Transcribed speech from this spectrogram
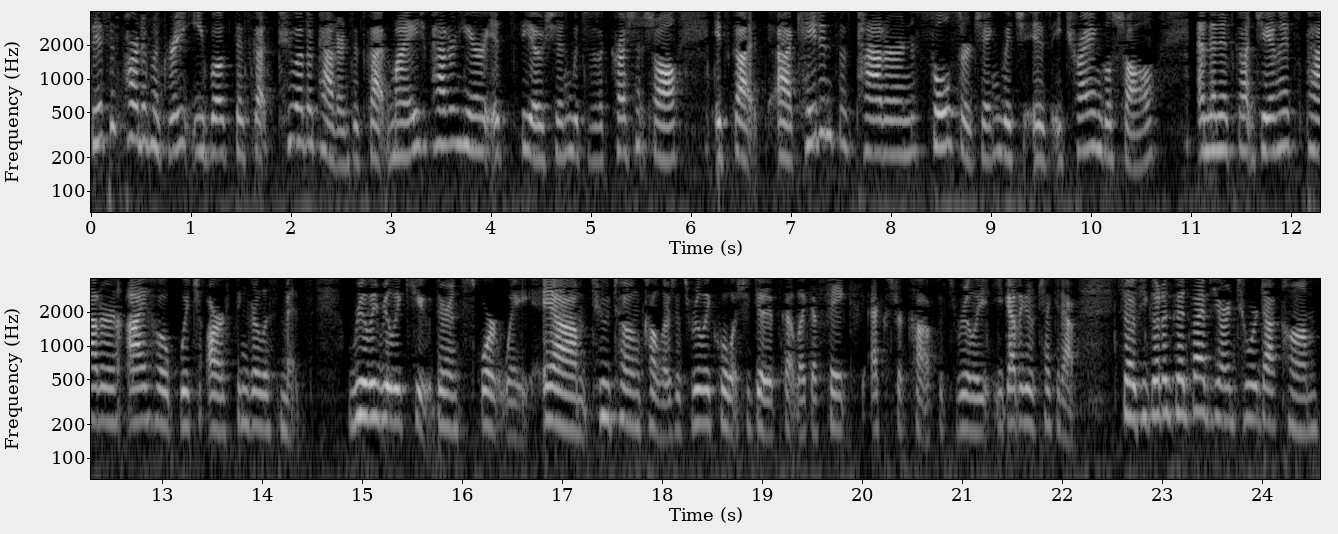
this is part of a great ebook that's got two other patterns. It's got my pattern here, It's the Ocean, which is a crescent shawl. It's got uh, Cadence's pattern, Soul Searching, which is a triangle shawl. And then it's got Janet's pattern, I Hope, which are fingerless mitts. Really, really cute. They're in sport weight, um, two-tone colors. It's really cool what she did. It's got like a fake extra cuff. It's really, you got to go check it out. So if you go to goodvibesyarntour.com,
